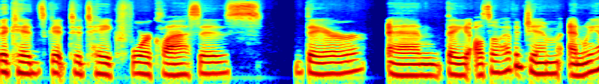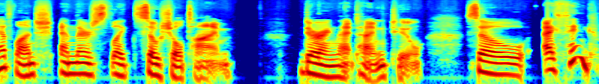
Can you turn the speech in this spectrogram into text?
the kids get to take four classes there and they also have a gym and we have lunch and there's like social time during that time too. So I think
